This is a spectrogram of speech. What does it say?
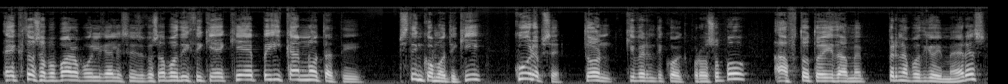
εκτός από πάρα πολύ καλή σύζυγος, αποδείχθηκε και ικανότατη στην κομμωτική. Κούρεψε τον κυβερνητικό εκπρόσωπο. Αυτό το είδαμε πριν από δύο ημέρες.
